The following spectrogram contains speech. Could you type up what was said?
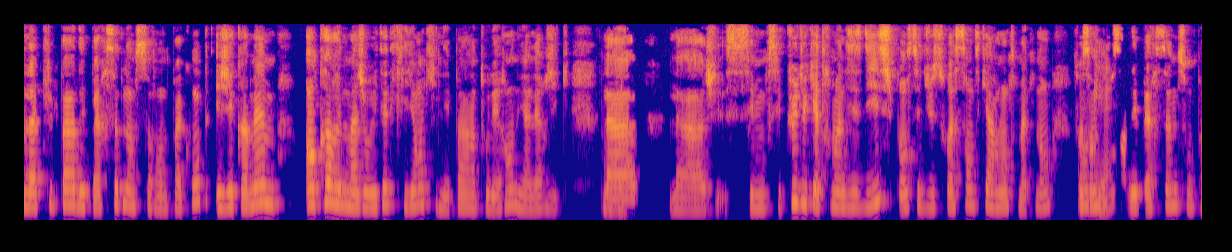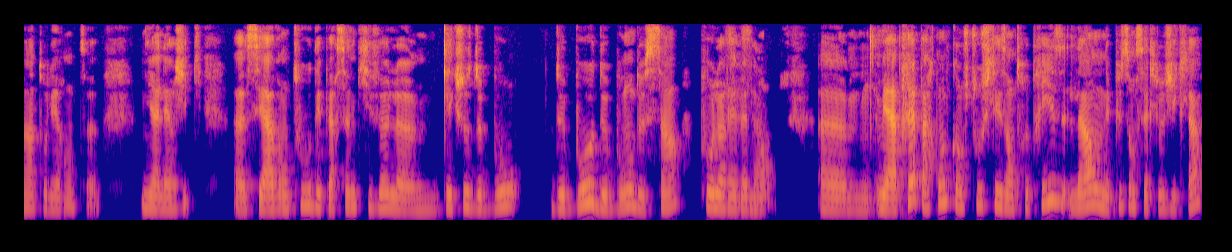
la plupart des personnes ne se rendent pas compte et j'ai quand même encore une majorité de clients qui n'est pas intolérant ni allergique. OK. La la j'ai c'est plus du 90-10, je pense c'est du 60-40 maintenant. 60 OK. des personnes sont pas intolérantes, ni allergiques. C'est avant tout des personnes qui veulent, quelque chose de beau de beau, de bon, de sain pour leur ça. Mais après par contre, quand je touche les entreprises, là, on est plus dans cette logique-là,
